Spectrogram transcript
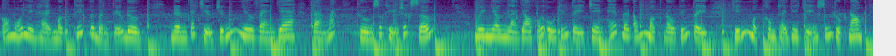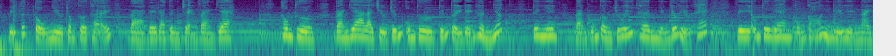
có mối liên hệ mật thiết với bệnh tiểu đường, nên các triệu chứng như vàng da, vàng mắt thường xuất hiện rất sớm. Nguyên nhân là do khối u tuyến tụy chèn ép lên ống mật đầu tuyến tụy, khiến mật không thể di chuyển xuống ruột non, bị tích tụ nhiều trong cơ thể và gây ra tình trạng vàng da. Thông thường, vàng da là triệu chứng ung thư tuyến tụy điển hình nhất. Tuy nhiên, bạn cũng cần chú ý thêm những dấu hiệu khác vì ung thư gan cũng có những biểu hiện này.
